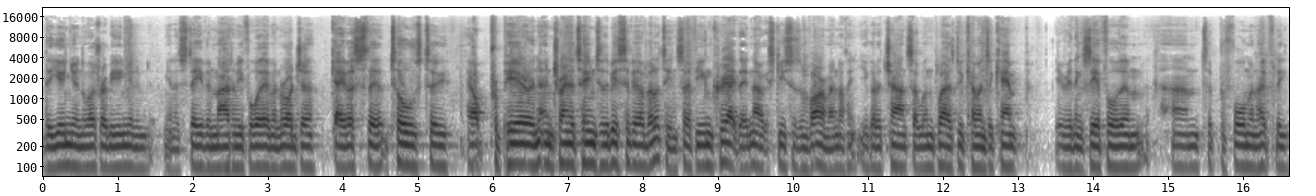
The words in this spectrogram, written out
the union, the Welsh Rugby Union, you know, Steve and Martin before them and Roger gave us the tools to help prepare and, and train a team to the best of our ability. And so if you can create that no excuses environment, I think you've got a chance that when players do come into camp, everything's there for them um, to perform and hopefully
